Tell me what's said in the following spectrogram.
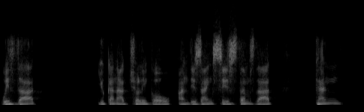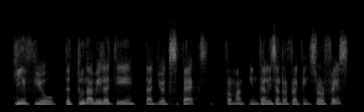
With that, you can actually go and design systems that can give you the tunability that you expect from an intelligent reflecting surface,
